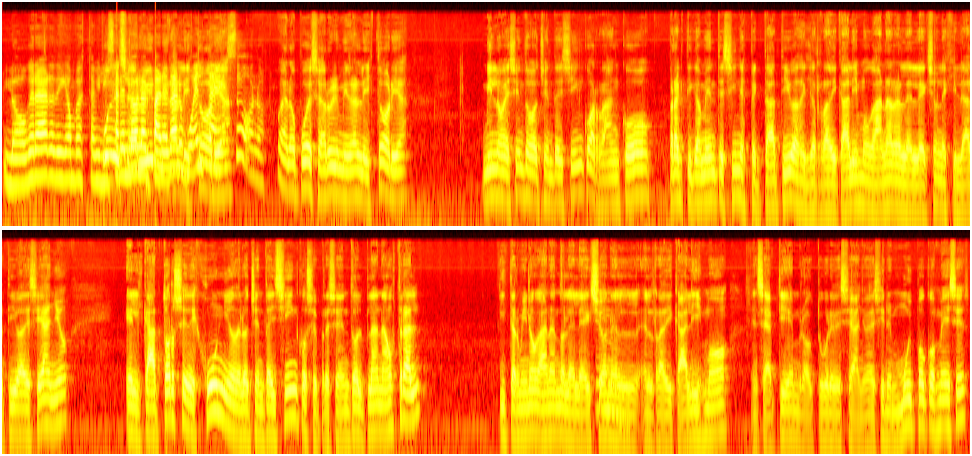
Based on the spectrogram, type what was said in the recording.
lograr, digamos, estabilizar el dólar para dar vuelta a eso o no? Bueno, puede servir mirar la historia. 1985 arrancó prácticamente sin expectativas de que el radicalismo ganara la elección legislativa de ese año. El 14 de junio del 85 se presentó el Plan Austral y terminó ganando la elección mm. el, radicalismo en septiembre, octubre de ese año. Es decir, en muy pocos meses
